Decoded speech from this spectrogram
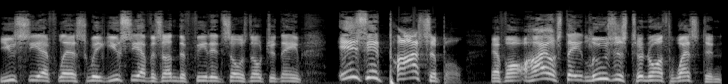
UCF last week. UCF is undefeated, so is Notre Dame. Is it possible if Ohio State loses to Northwestern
